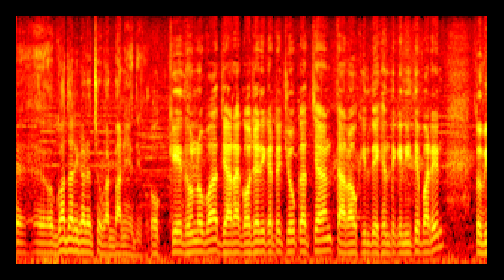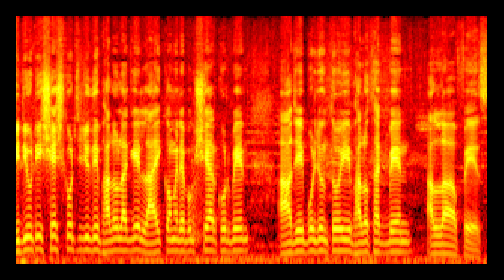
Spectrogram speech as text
গজারি কাঠের চৌকাঠ বানিয়ে দিব। ওকে ধন্যবাদ। যারা গজারি কাঠের চৌকাত চান তারাও কিন্তু এখান থেকে নিতে পারেন। তো ভিডিওটি শেষ করছি। যদি ভালো লাগে লাইক কমেন্ট এবং শেয়ার করবেন। আজ এই পর্যন্তই। ভালো থাকবেন। আল্লাহ হাফেজ।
